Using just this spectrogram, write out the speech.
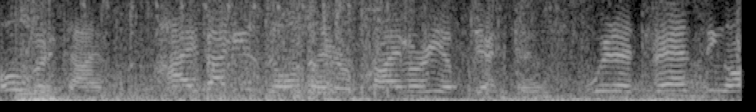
Overtime. High value zones are your primary objective. We're advancing on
